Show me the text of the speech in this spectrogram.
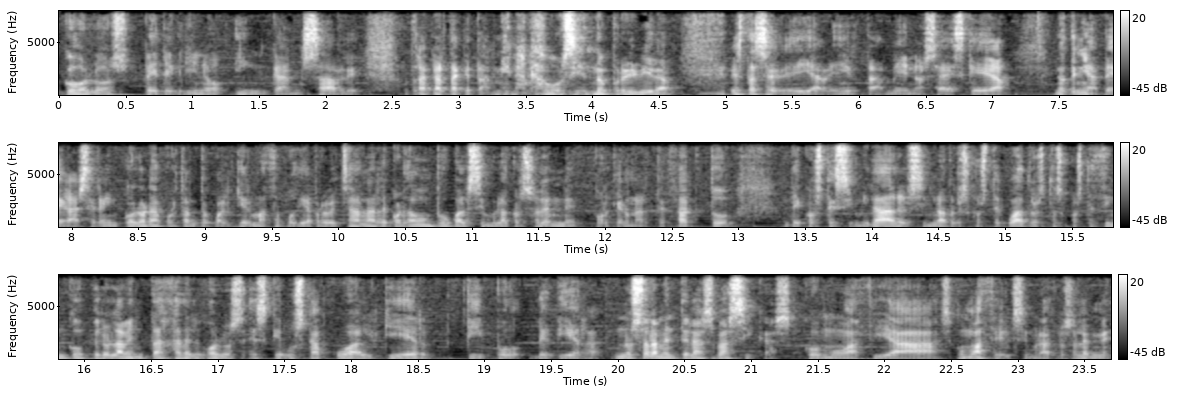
Golos Peregrino Incansable, otra carta que también acabó siendo prohibida, esta se veía venir también, o sea, es que era, no tenía pegas, era incolora, por tanto cualquier mazo podía aprovecharla, recordaba un poco al simulacro solemne, porque era un artefacto de coste similar, el simulacro es coste 4, esto es coste 5, pero la ventaja del Golos es que busca cualquier tipo de tierra. No solamente las básicas, como, hacía, como hace el simulacro solemne,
